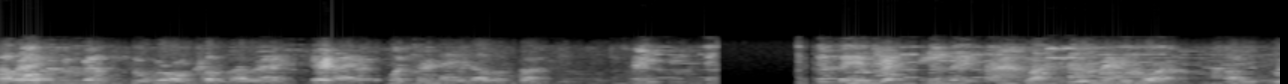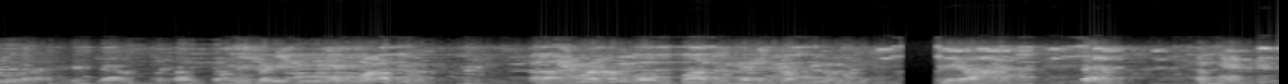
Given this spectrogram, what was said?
only the best in the world comes out of that. Right. What's her name? Right, we made Brown, um, you know, it's, uh, about, uh, Tracy and Barbara, uh, Brown, well, Barbara had a couple They are family. Okay.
